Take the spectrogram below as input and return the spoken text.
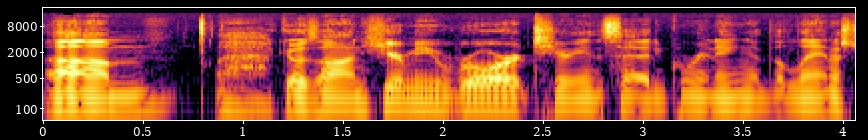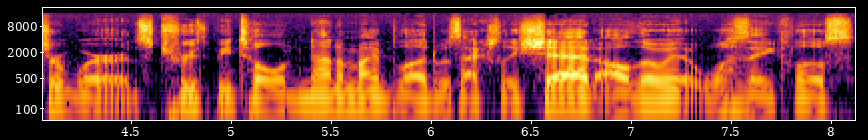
Um, goes on. Hear me roar, Tyrion said, grinning. The Lannister words. Truth be told, none of my blood was actually shed, although it was a close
